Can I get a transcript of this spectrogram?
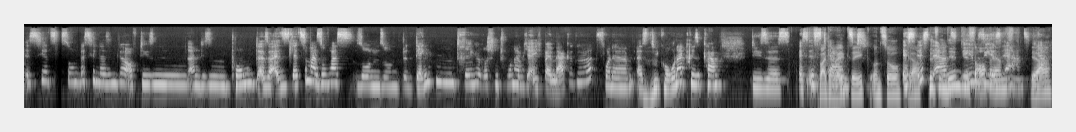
ist jetzt so ein bisschen, da sind wir auf diesen, an diesem Punkt. Also, als das letzte Mal sowas, so ein, so ein bedenkenträgerischen Ton habe ich eigentlich bei Merkel gehört, vor der, als mhm. die Corona-Krise kam. Dieses, es ist Zweiter ernst. Weltkrieg und so. Es ja. ist Bitte ernst, nehmen Sie es auch Sie es ernst. ernst. Ja. Ja.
